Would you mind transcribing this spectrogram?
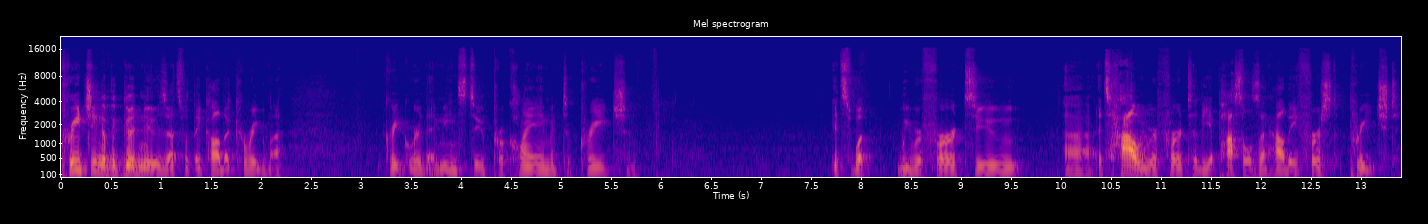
preaching of the good news. That's what they call the kerygma. Greek word that means to proclaim and to preach. And it's what we refer to, uh, it's how we refer to the apostles and how they first preached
